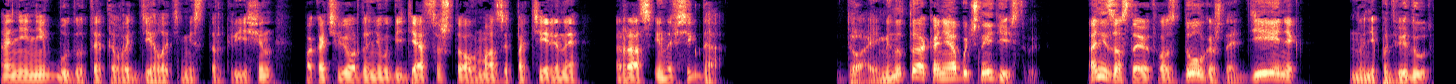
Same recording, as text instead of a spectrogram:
«Они не будут этого делать, мистер Гриффин, пока твердо не убедятся, что алмазы потеряны раз и навсегда». «Да, именно так они обычно и действуют. Они заставят вас долго ждать денег, но не подведут.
